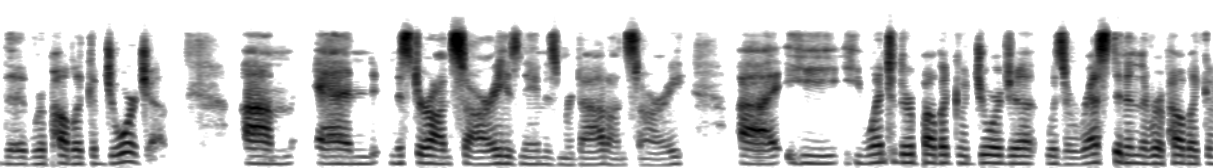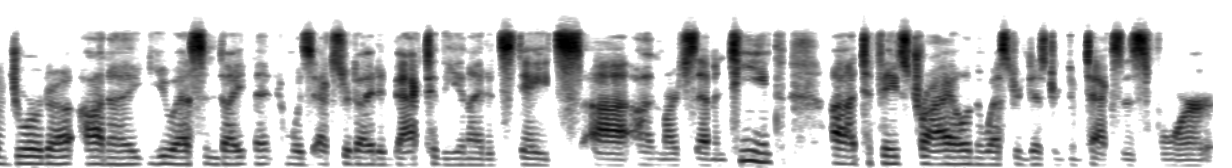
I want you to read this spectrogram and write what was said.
the Republic of Georgia. Um, and Mr. Ansari, his name is Mehrdad Ansari, uh, he, he went to the Republic of Georgia, was arrested in the Republic of Georgia on a U.S. indictment, and was extradited back to the United States uh, on March 17th uh, to face trial in the Western District of Texas for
